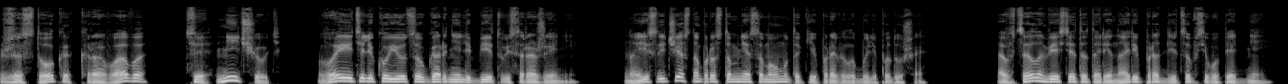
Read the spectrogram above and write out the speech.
Жестоко, кроваво? Те, ничуть. Воители куются в горниле битв и сражений. Но, если честно, просто мне самому такие правила были по душе. А в целом весь этот аренарий продлится всего пять дней.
